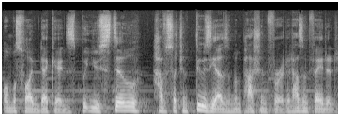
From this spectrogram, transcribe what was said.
almost five decades, but you still have such enthusiasm and passion for it. It hasn't faded.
